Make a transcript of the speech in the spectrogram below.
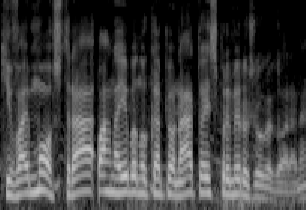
que vai mostrar Parnaíba no campeonato é esse primeiro jogo agora, né?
